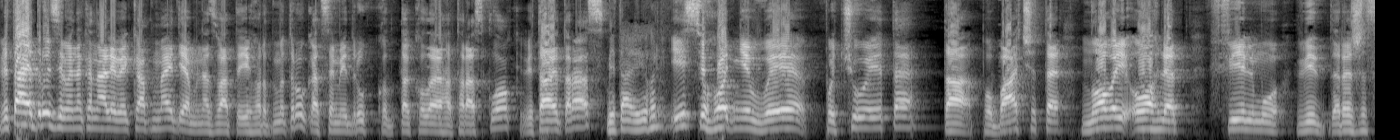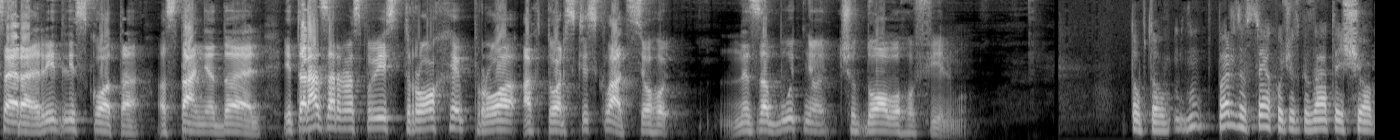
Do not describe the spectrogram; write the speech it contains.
Вітаю, друзі! Ви на каналі Wake Up Media. Мене звати Ігор Дмитрук, а це мій друг та колега Тарас Клок. Вітаю, Тарас! Вітаю, Ігор. І сьогодні ви почуєте та побачите новий огляд фільму від режисера Рідлі Скотта Остання дуель. І Тарас зараз розповість трохи про акторський склад цього незабутньо чудового фільму. Тобто, перш за все, я хочу сказати, що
